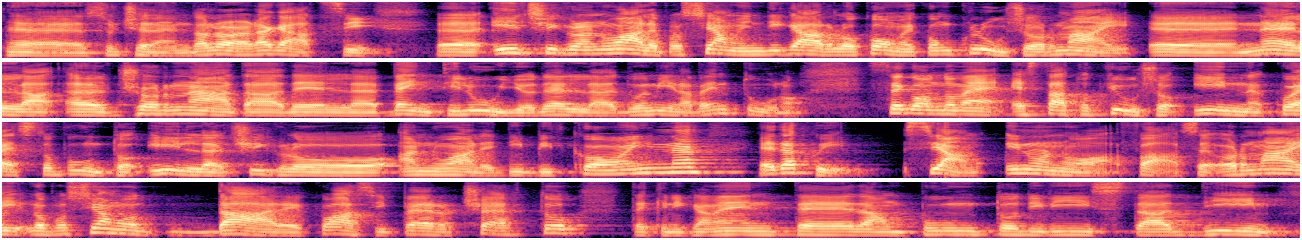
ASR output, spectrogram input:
eh, succedendo. Allora ragazzi, eh, il ciclo annuale possiamo indicarlo come concluso ormai eh, nella eh, giornata del 20 luglio del 2021. Secondo me è stato chiuso in questo punto il ciclo annuale di Bitcoin e da qui siamo in una nuova fase. Ormai lo possiamo dare quasi per certo tecnicamente da un punto di vista di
